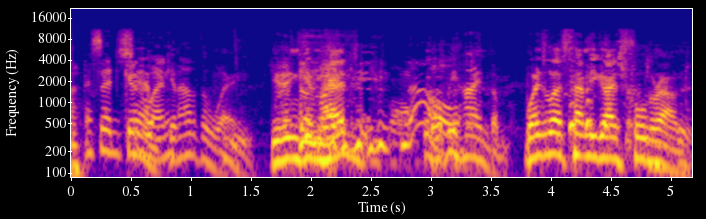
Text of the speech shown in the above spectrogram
do? I said, good Sam, one. get out of the way. You didn't give him head. no. Go no. behind them. When's the last time you guys fooled around?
